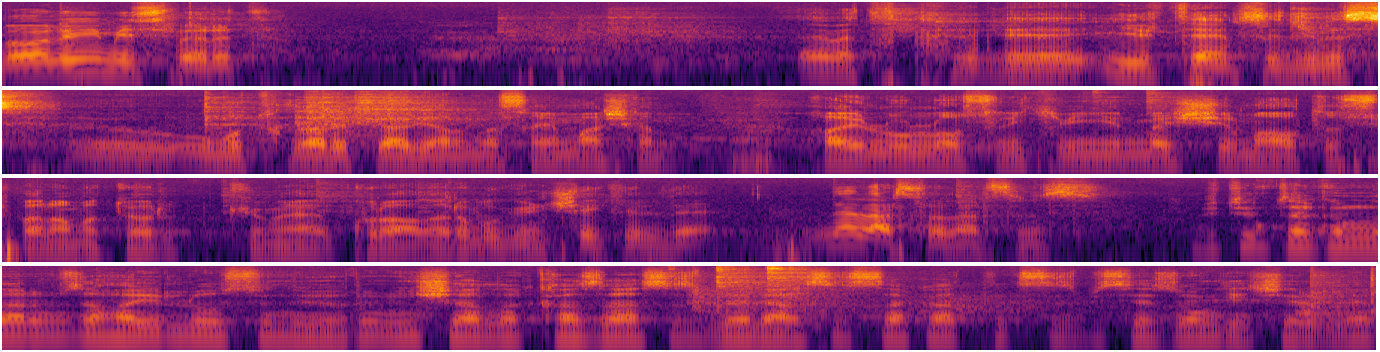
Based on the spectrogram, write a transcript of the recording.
Böyle iyi miyiz Ferit? Evet, e, ilk temsilcimiz e, Umut Garipler yanımda. Sayın Başkanım, hayırlı uğurlu olsun 2025-26 Süper Amatör Küme kuralları bugün çekildi. Neler söylersiniz? Bütün takımlarımıza hayırlı olsun diyorum. İnşallah kazasız, belasız, sakatlıksız bir sezon geçirirler.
